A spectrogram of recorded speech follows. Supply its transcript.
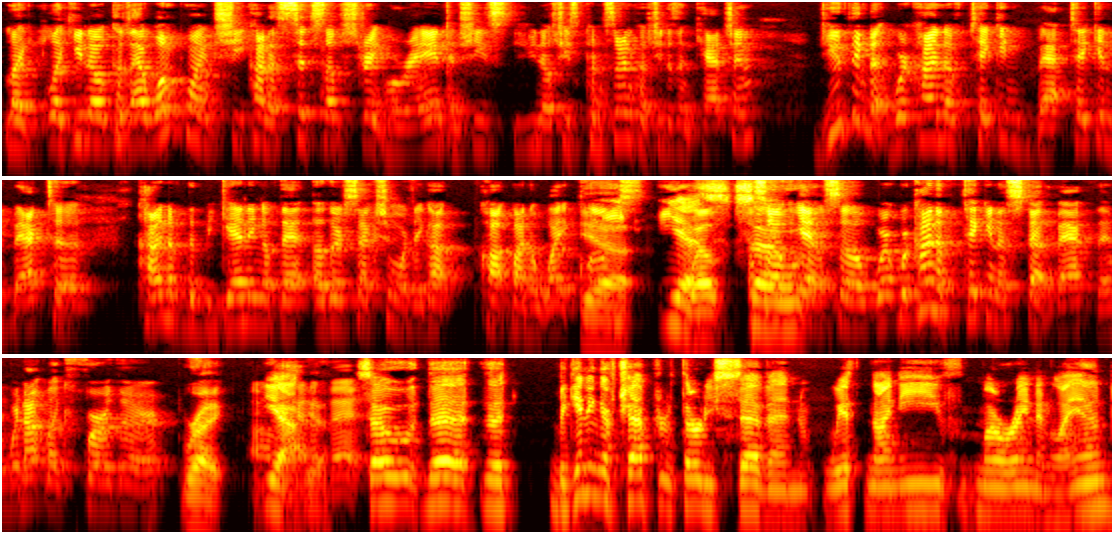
Like, like you know, because at one point she kind of sits up straight, Moiraine, and she's you know she's concerned because she doesn't catch him. Do you think that we're kind of taking back taken back to kind of the beginning of that other section where they got caught by the white Yeah. Yes. Well- so, So, yeah, so we're we're kind of taking a step back. Then we're not like further. right, Um, Yeah. ahead Yeah. Of that. So the the beginning of chapter thirty seven with Nynaeve, Moiraine, and Lan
